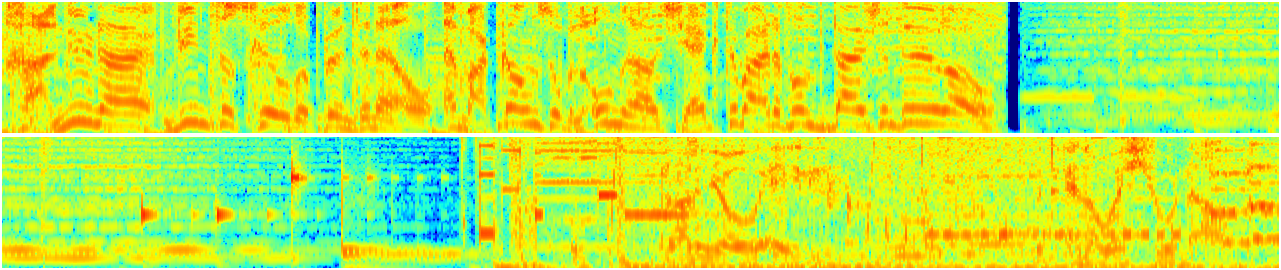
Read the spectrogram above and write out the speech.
Ga nu naar winterschilder.nl en maak kans op een onderhoudscheck ter waarde van 1000 euro. Radio 1, het NOS-journaal.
